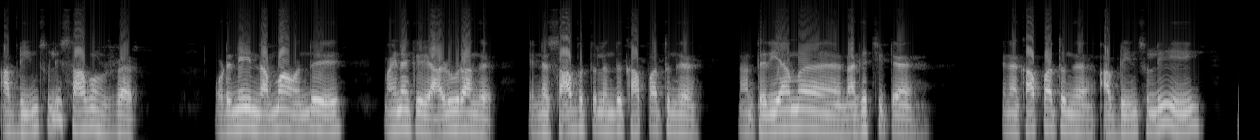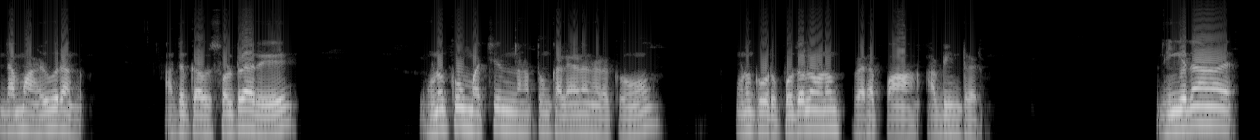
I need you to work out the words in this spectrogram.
அப்படின்னு சொல்லி சாபம் விடுறார். உடனே இந்த அம்மா வந்து மைனாக்கிழி அழுகுறாங்க. என்னை சாபத்துலேருந்து காப்பாற்றுங்க நான் தெரியாமல் நகைச்சிட்டேன். என்னை காப்பாற்றுங்க அப்படின்னு சொல்லி இந்த அம்மா அழுகுறாங்க. அதற்கு அவர் சொல்கிறாரு உனக்கும் மச்சின் நாத்தும் கல்யாணம் நடக்கும். உனக்கு ஒரு புதலோனம் பிறப்பான் அப்படின்றார். நீங்கள் தான்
